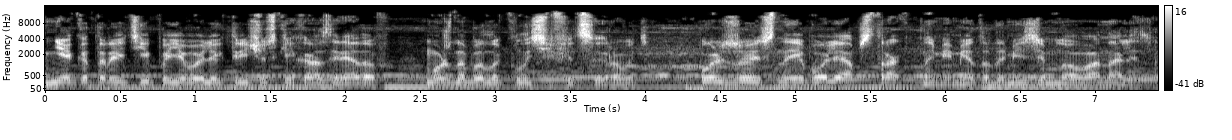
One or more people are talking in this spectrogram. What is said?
Некоторые типы его электрических разрядов можно было классифицировать, пользуясь наиболее абстрактными методами земного анализа,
